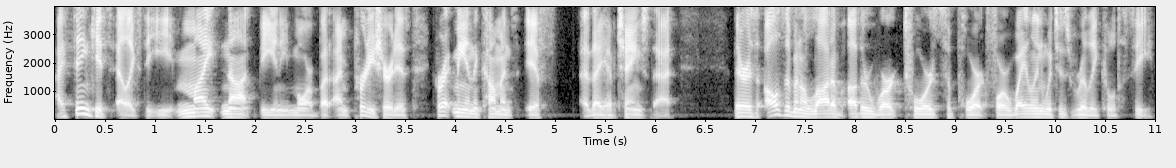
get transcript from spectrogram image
I think it's LXDE. It might not be anymore, but I'm pretty sure it is. Correct me in the comments if they have changed that. There has also been a lot of other work towards support for Wayland, which is really cool to see.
